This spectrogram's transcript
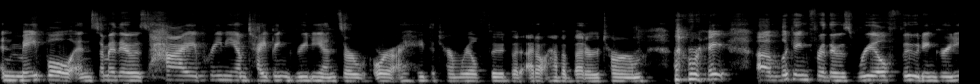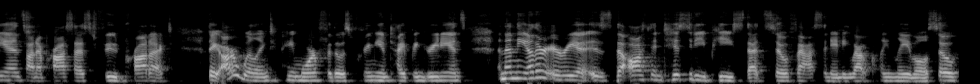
and maple and some of those high premium type ingredients, or, or I hate the term real food, but I don't have a better term, right? Um, looking for those real food ingredients on a processed food product they are willing to pay more for those premium type ingredients. And then the other area is the authenticity piece that's so fascinating about clean label. So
